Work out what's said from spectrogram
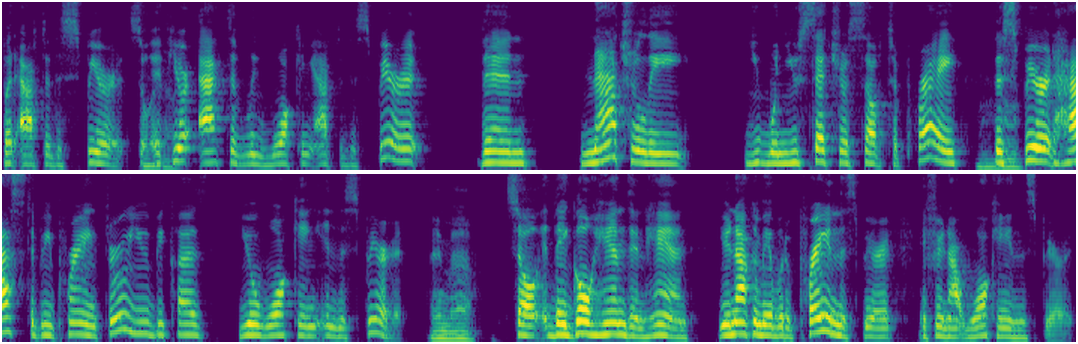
but after the spirit. So if you're actively walking after the spirit, then naturally you when you set yourself to pray, the Mhm. spirit has to be praying through you because you're walking in the spirit. Amen. So they go hand in hand. You're not going to be able to pray in the spirit if you're not walking in the spirit.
